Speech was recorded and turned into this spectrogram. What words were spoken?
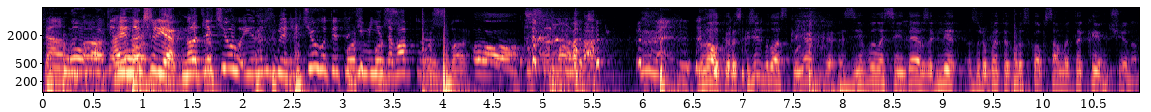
Так. Ну, А поки інакше як? Ну а для чого? Я не розумію, для чого ти тоді Пош- мені пош- давав ту розвар? О, пошаману. Наталко, розкажіть, будь ласка, як з'явилася ідея взагалі зробити гороскоп саме таким чином?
